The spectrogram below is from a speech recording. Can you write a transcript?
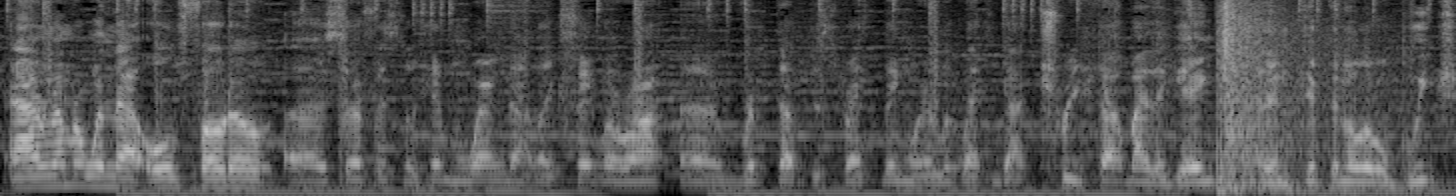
And I remember when that old photo uh, surfaced of him wearing that like Saint Laurent uh, ripped up distress thing where it looked like he got treached out by the gang and then dipped in a little bleach.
